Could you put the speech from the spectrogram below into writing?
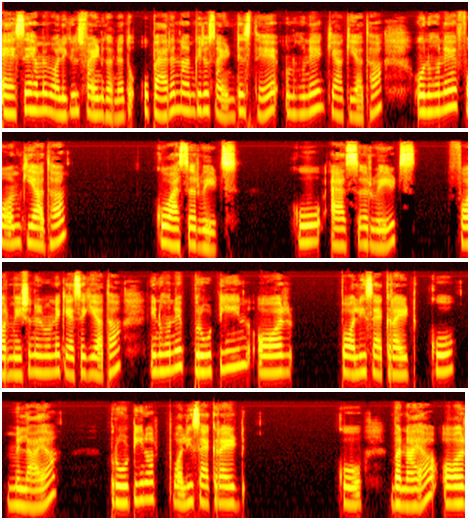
ऐसे हमें मॉलिक्यूल्स फाइंड करने हैं। तो ओपेरन नाम के जो साइंटिस्ट थे, उन्होंने क्या किया था? उन्होंने फॉर्म किया था कोएसरवेट्स कोएसरवेट्स फॉर्मेशन इन्होंने कैसे किया था? इन्होंने प्रोटीन और पॉलीसैक्राइड को मिलाया प्रोटीन और पॉलीसैक्राइड को बनाया और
